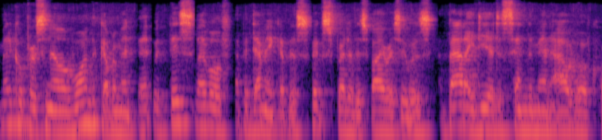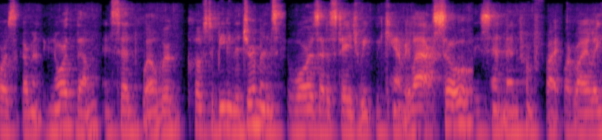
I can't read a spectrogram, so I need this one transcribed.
Medical personnel warned the government that with this level of epidemic, of this quick spread of this virus, it was a bad idea to send the men out. Well, of course, the government ignored them and said, well, we're close to beating the Germans. The war is at a stage we, we can't relax. So they sent men from Fort Riley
